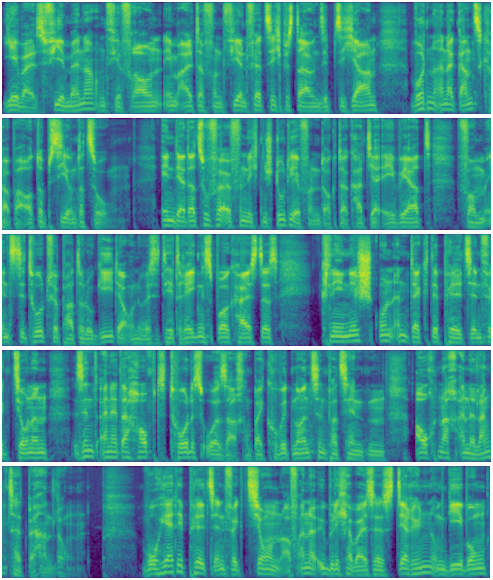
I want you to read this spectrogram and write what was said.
jeweils vier Männer und vier Frauen im Alter von 44 bis 73 Jahren, wurden einer Ganzkörperautopsie unterzogen. In der dazu veröffentlichten Studie von Dr. Katja Ewert vom Institut für Pathologie der Universität Regensburg heißt es, klinisch unentdeckte Pilzinfektionen sind eine der Haupttodesursachen bei Covid-19-Patienten, auch nach einer Langzeitbehandlung. Woher die Pilzinfektion auf einer üblicherweise sterilen Umgebung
